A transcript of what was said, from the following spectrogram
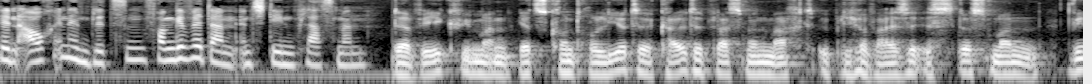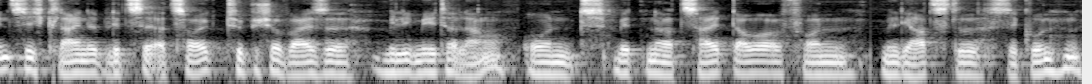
Denn auch in den Blitzen von Gewittern entstehen Plasmen. Der Weg, wie man jetzt kontrollierte kalte Plasmen macht, üblicherweise ist, dass man winzig kleine Blitze erzeugt, typischerweise Millimeter lang und mit einer Zeitdauer von Milliardstel Sekunden.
